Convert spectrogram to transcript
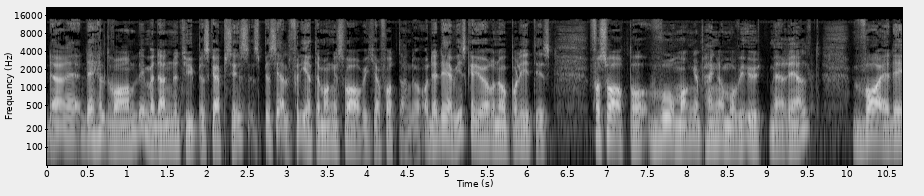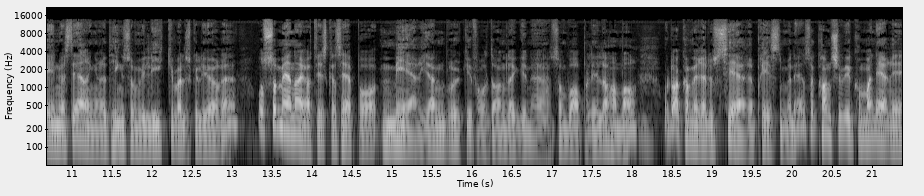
Det er, det er helt vanlig med denne type skepsis spesielt fordi at det er mange svar vi ikke har fått ennå. Og det er det vi skal gjøre nå politisk. Få svar på hvor mange penger må vi ut med reelt. Hva er det investeringer i ting som vi likevel skulle gjøre? Og så mener jeg at vi skal se på mer gjenbruk i forhold til anleggene som var på Lillehammer. Og da kan vi redusere prisen med det, så kanskje vi kommer ned i,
